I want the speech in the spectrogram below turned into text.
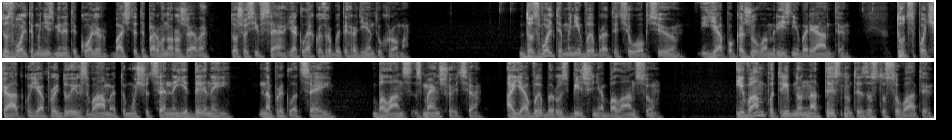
Дозвольте мені змінити колір. Бачите, тепер воно рожеве. Тож ось і все, як легко зробити градієнт у хрома. Дозвольте мені вибрати цю опцію, і я покажу вам різні варіанти. Тут спочатку я пройду їх з вами, тому що це не єдиний, наприклад, цей баланс зменшується, а я виберу збільшення балансу. І вам потрібно натиснути Застосувати,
